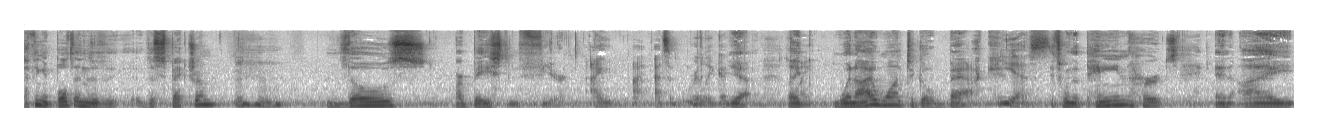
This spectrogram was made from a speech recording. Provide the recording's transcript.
I think at both ends of the, the spectrum, Mm-hmm. those are based in fear. I, I that's a really good Yeah, like point. when I want to go back, Yes. it's when the pain hurts and I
